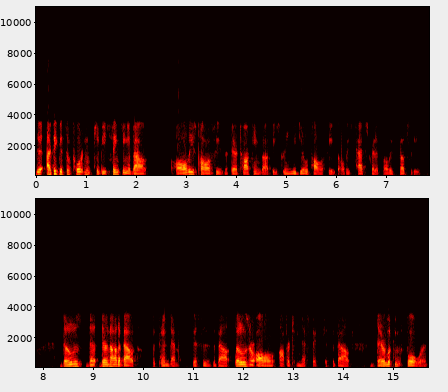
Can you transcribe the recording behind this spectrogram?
the, I think it's important to be thinking about all these policies that they're talking about, these Green New Deal policies, all these tax credits, all these subsidies. Those that they're not about the pandemic. This is about those are all opportunistic. It's about they're looking forward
